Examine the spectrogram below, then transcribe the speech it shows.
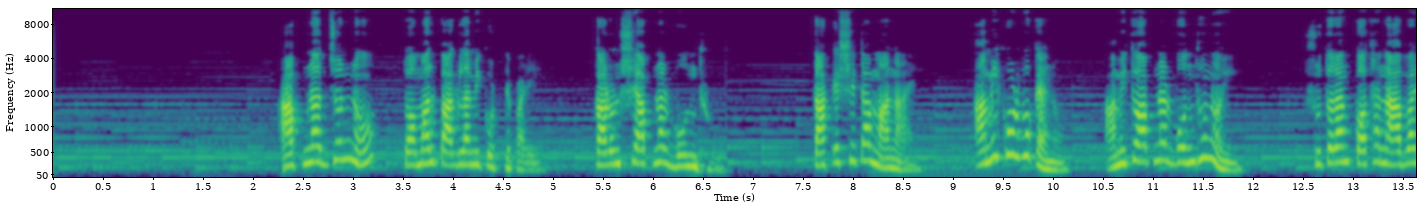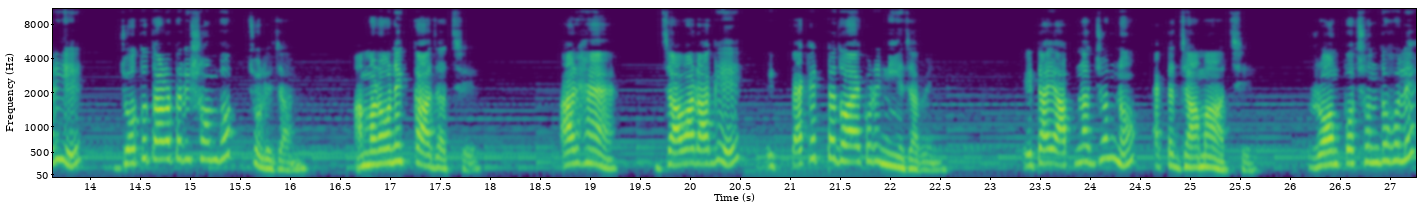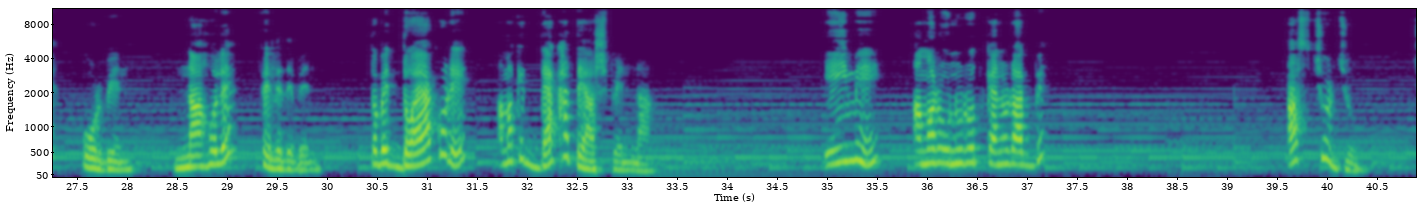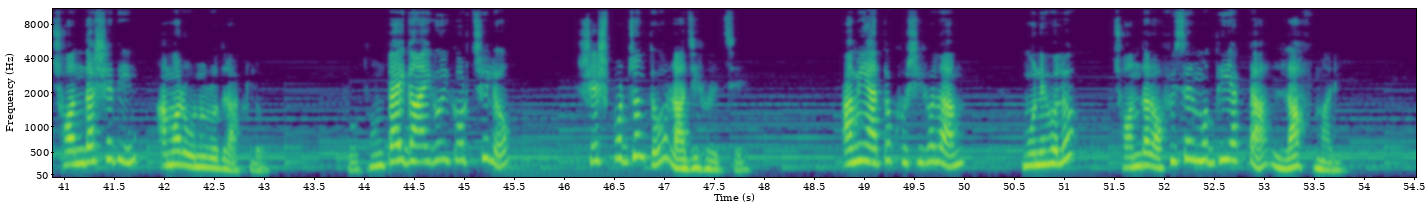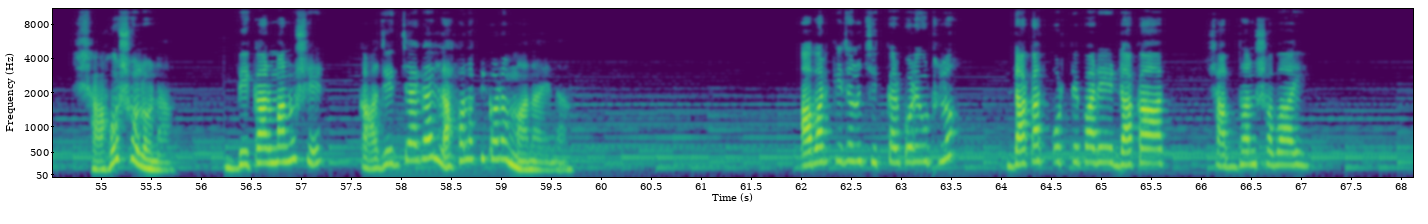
আপনার জন্য তমাল পাগলামি করতে পারে, কারণ সে আপনার বন্ধু। তাকে সেটা মানায়। আমি করব কেন? আমি তো আপনার বন্ধু নই। সুতরাং কথা না বাড়িয়ে যত তাড়াতাড়ি সম্ভব চলে যান। আমার অনেক কাজ আছে। আর হ্যাঁ যাওয়ার আগে এই প্যাকেটটা দয়া করে নিয়ে যাবেন। এটাই আপনার জন্য একটা জামা আছে। রং পছন্দ হলে পরবেন, না হলে ফেলে দেবেন। তবে দয়া করে আমাকে দেখাতে আসবেন না। এই মেয়ে আমার অনুরোধ কেন রাখবে? আশ্চর্য, ছন্দা সেদিন আমার অনুরোধ রাখল। প্রথমটাই গাঁই করছিল, শেষ পর্যন্ত রাজি হয়েছে। আমি এত খুশি হলাম, মনে হলো ছন্দার অফিসের মধ্যেই একটা লাফ মারি। সাহস হলো না, বেকার মানুষের কাজের জায়গায় লাফালাফি করা মানায় না। আবার কে যেন চিৎকার করে উঠল, ডাকাত পড়তে পারে, ডাকাত, সাবধান সবাই।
